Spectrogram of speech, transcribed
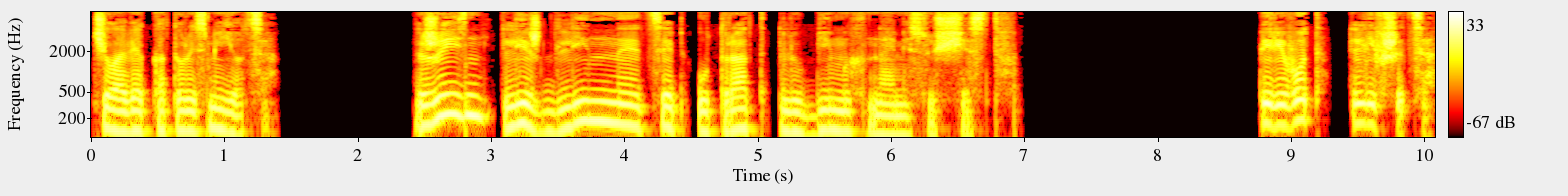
«Человек, который смеется». Жизнь — лишь длинная цепь утрат любимых нами существ. Перевод Лившица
